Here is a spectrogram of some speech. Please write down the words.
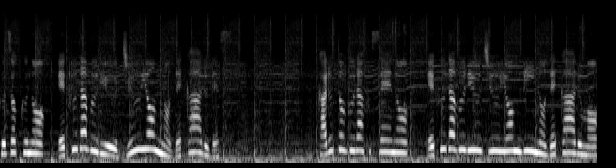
付属の FW14 のデカールです。カルトグラフ製の FW14B のデカールも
